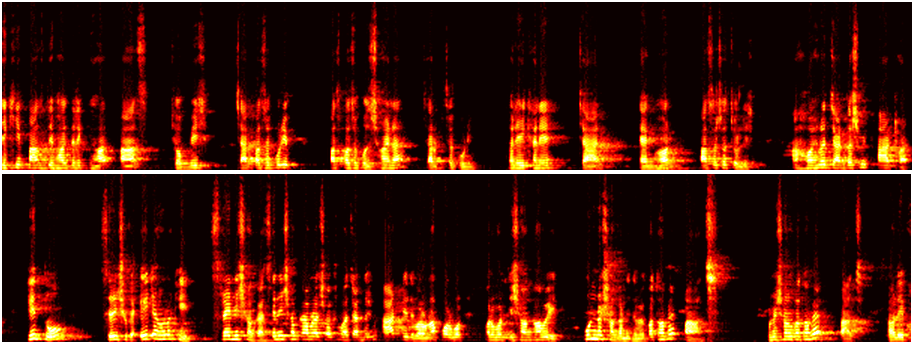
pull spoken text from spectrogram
দেখি পাঁচ দিয়ে ভাগ দিলে কি হয়? পাঁচ, চব্বিশ, চার পাঁচে কুড়ি, পাঁচ পাঁচে পঁচিশ হয় না, চার পাঁচে কুড়ি। তাহলে এখানে চার, এক ঘর, পাঁচশো সাতচল্লিশ হয় হলো চার দশমিক আট হয়। কিন্তু শ্রেণি সংখ্যা, এইটা হলো কি? শ্রেণি সংখ্যা। শ্রেণি সংখ্যা আমরা সবসময় চার দশমিক আট নিতে পারব না। পরবর্তী সংখ্যা হবে পূর্ণ সংখ্যা নিতে হবে। কত হবে? পাঁচ। পূর্ণ সংখ্যা কত হবে? পাঁচ। তাহলে খ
